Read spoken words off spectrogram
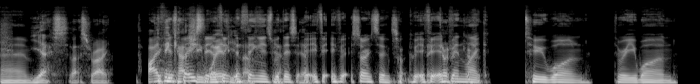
Um, Yes, that's right. I think actually, I think the thing enough- is with yeah, this, yeah. if, if sorry to, Sorry, if it had been like 2 1, 3 1,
